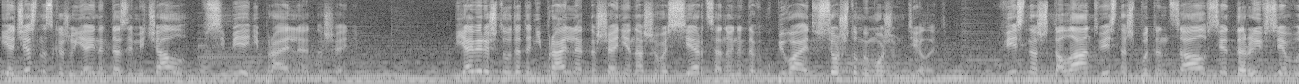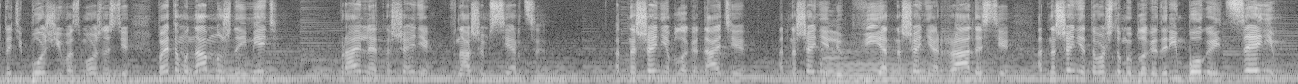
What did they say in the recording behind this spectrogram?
И я честно скажу, я иногда замечал в себе неправильное отношение. И я верю, что вот это неправильное отношение нашего сердца, оно иногда убивает все, что мы можем делать. Весь наш талант, весь наш потенциал, все дары, все вот эти Божьи возможности. Поэтому нам нужно иметь правильное отношение в нашем сердце. Отношение благодати, отношение любви, отношение радости, отношение того, что мы благодарим Бога и ценим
